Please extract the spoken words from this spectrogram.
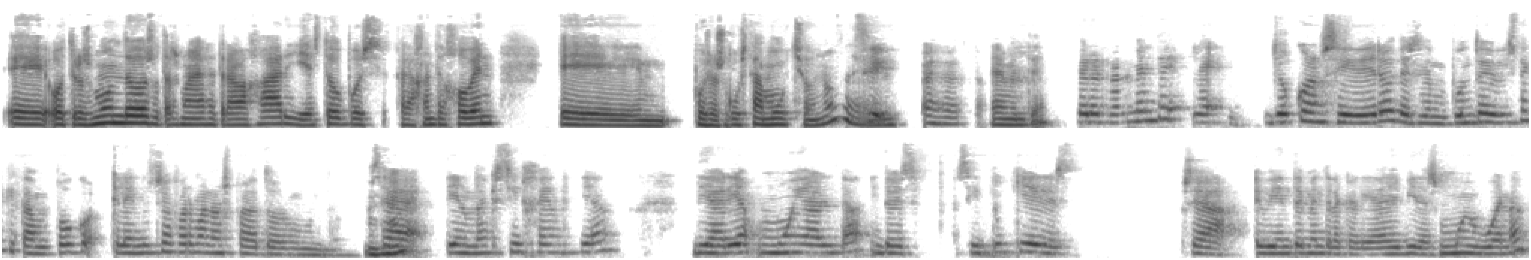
eh, otros mundos, otras maneras de trabajar y esto, pues a la gente joven, eh, pues os gusta mucho, ¿no? sí, exacto. Realmente. Pero realmente yo considero desde mi punto de vista que tampoco, que la industria farma no es para todo el mundo. O sea, tiene una exigencia diaria muy alta. Entonces, si tú quieres, o sea, evidentemente la calidad de vida es muy buena,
